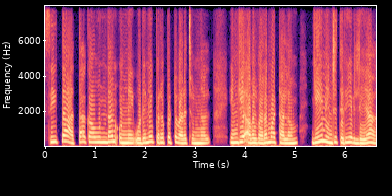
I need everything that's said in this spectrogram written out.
சீதா அத்தாக்காவும் தான் உன்னை உடனே புறப்பட்டு வரச் சொன்னாள். இங்கே அவள் வரமாட்டாளாம். ஏன் என்று தெரியவில்லையா?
